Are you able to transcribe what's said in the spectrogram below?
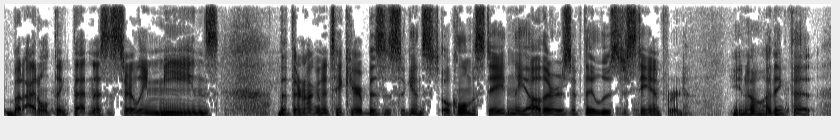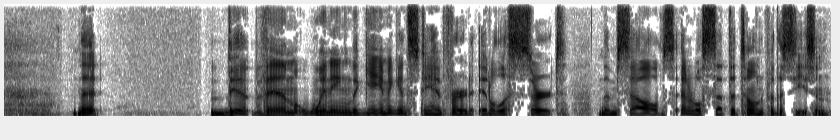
but I don't think that necessarily means that they're not going to take care of business against Oklahoma State and the others if they lose to Stanford. You know, I think that that the them winning the game against Stanford, it'll assert themselves and it'll set the tone for the season.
